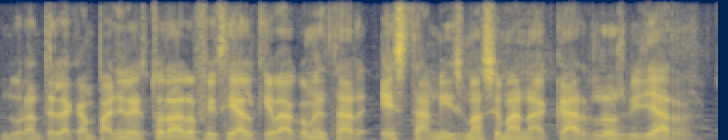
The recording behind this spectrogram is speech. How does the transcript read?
durante la campaña electoral oficial que va a comenzar esta misma semana. Carlos Villar.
